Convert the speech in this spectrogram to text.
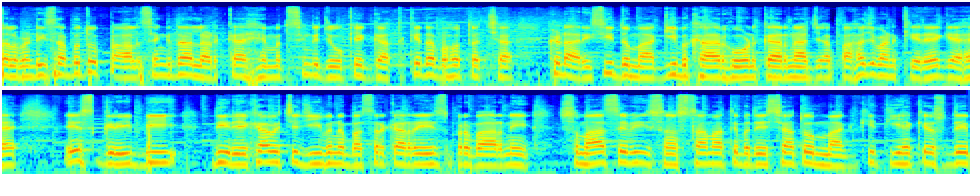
ਤਲਵੰਡੀ ਸਾਬੋ ਤੋਂ ਪਾਲ ਸਿੰਘ ਦਾ ਲੜਕਾ ਹਿੰਮਤ ਸਿੰਘ ਜੋ ਕਿ ਗੱਤਕੇ ਦਾ ਬਹੁਤ ਅੱਛਾ ਖਿਡਾਰੀ ਸੀ, ਦਿਮਾਗੀ ਬੁਖਾਰ ਹੋਣ ਕਾਰਨ ਅੱਜ ਅਪਾਹਜ ਬਣ ਕੇ ਰਹਿ ਗਿਆ ਹੈ। ਇਸ ਗਰੀਬੀ ਦੀ ਰੇਖਾ ਵਿੱਚ ਜੀਵਨ ਬਸਰ ਕਰ ਰਹੇ ਇਸ ਪਰਿਵਾਰ ਨੇ ਸਮਾਜ ਸੇਵੀ ਸੰਸਥਾਵਾਂ ਅਤੇ ਵਿਦੇਸ਼ਾਂ ਤੋਂ ਮੰਗ ਕੀਤੀ ਹੈ ਕਿ ਉਸ ਦੇ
